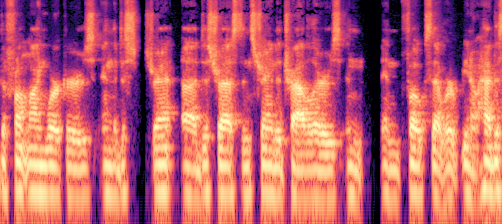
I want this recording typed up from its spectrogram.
the frontline workers and the distra- uh, distressed and stranded travelers and and folks that were you know had to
